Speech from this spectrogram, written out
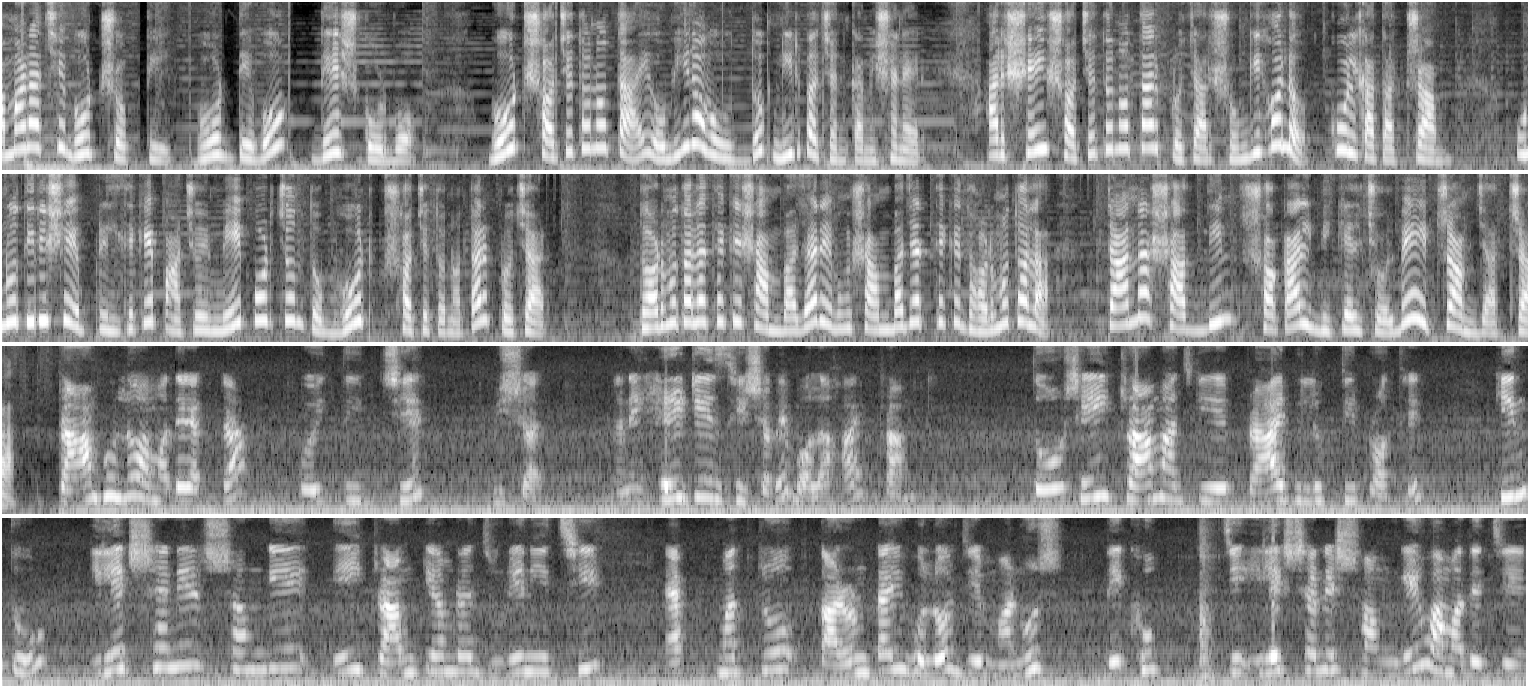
আমার আছে ভোট শক্তি, ভোট দেব, দেশ গড়ব। ভোট সচেতনতায় অভিনব উদ্যোগ নির্বাচন কমিশনের। আর সেই সচেতনতার প্রচার সঙ্গী হল কলকাতার ট্রাম। উনতিরিশে এপ্রিল থেকে পাঁচই মে পর্যন্ত ভোট সচেতনতার প্রচার। ধর্মতলা থেকে শ্যামবাজার এবং শ্যামবাজার থেকে ধর্মতলা টানা সাত দিন সকাল বিকেল চলবে এই ট্রাম যাত্রা। ট্রাম হলো আমাদের একটা ঐতিহ্যের বিষয় মানে হেরিটেজ হিসাবে বলা হয় ট্রামকে। তো সেই ট্রাম আজকে প্রায় বিলুপ্তির পথে। কিন্তু ইলেকশনের সঙ্গে এই ট্রামকে আমরা জুড়ে নিয়েছি। একমাত্র কারণটাই হলো যে মানুষ দেখুক যে ইলেকশনের সঙ্গেও আমাদের যে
